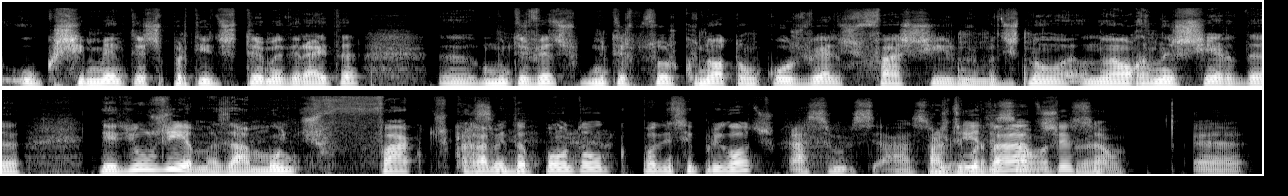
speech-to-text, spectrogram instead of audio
o crescimento destes partidos de extrema-direita, uh, muitas vezes, muitas pessoas notam com os velhos fascismos, mas isto não, não é um renascer da, da ideologia, mas há muitos factos que realmente apontam que podem ser perigosos há, há, para as liberdades. Atenção, atenção. Uh,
